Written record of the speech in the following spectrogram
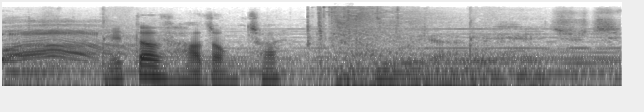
와. 일단 해주지.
